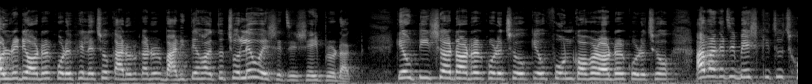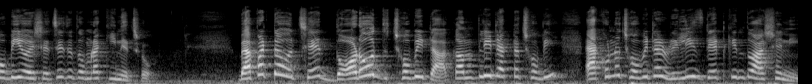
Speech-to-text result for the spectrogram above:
অলরেডি অর্ডার করে ফেলেছো, কারোর কারোর বাড়িতে হয়তো চলেও এসেছে সেই প্রোডাক্ট কেউ টি শার্ট অর্ডার করেছ, কেউ ফোন কভার অর্ডার করেছ। আমার কাছে বেশ কিছু ছবিও এসেছে যে তোমরা কিনেছো। ব্যাপারটা হচ্ছে দরদ ছবিটা কমপ্লিট একটা ছবি এখনও ছবিটার রিলিজ ডেট কিন্তু আসেনি।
